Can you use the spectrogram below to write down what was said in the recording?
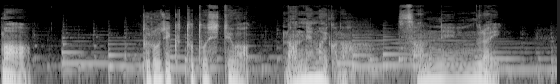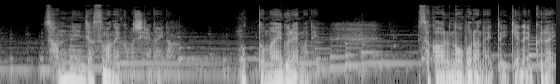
まあプロジェクトとしては何年前かな？3年ぐらい3年じゃ済まないかもしれないな。もっと前ぐらいまで坂を登らないといけないくらい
